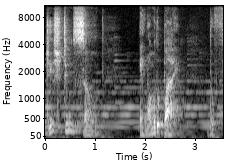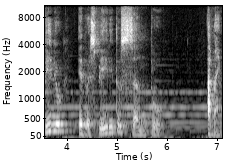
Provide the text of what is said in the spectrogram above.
distinção. Em nome do Pai, do Filho e do Espírito Santo. Amém.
